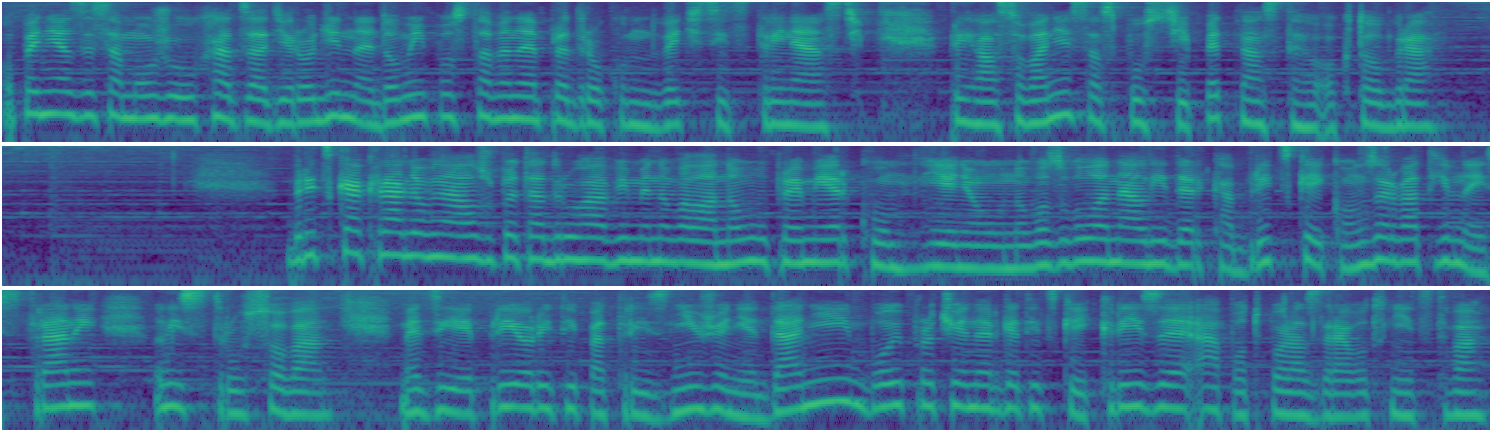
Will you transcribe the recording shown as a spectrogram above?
O peniaze sa môžu uchádzať rodinné domy postavené pred rokom 2013. Prihlasovanie sa spustí 15. októbra. Britská kráľovná Alžbeta II vymenovala novú premiérku. Je ňou novozvolená líderka britskej konzervatívnej strany Liz Trusová. Medzi jej priority patrí zníženie daní, boj proti energetickej kríze a podpora zdravotníctva.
